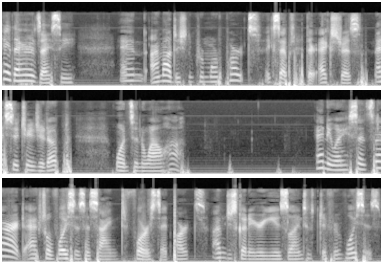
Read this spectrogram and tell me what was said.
Hey there, it's Icy, and I'm auditioning for more parts, except they're extras. Nice to change it up once in a while, huh? Anyway, since there aren't actual voices assigned for said parts, I'm just going to reuse lines with different voices.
